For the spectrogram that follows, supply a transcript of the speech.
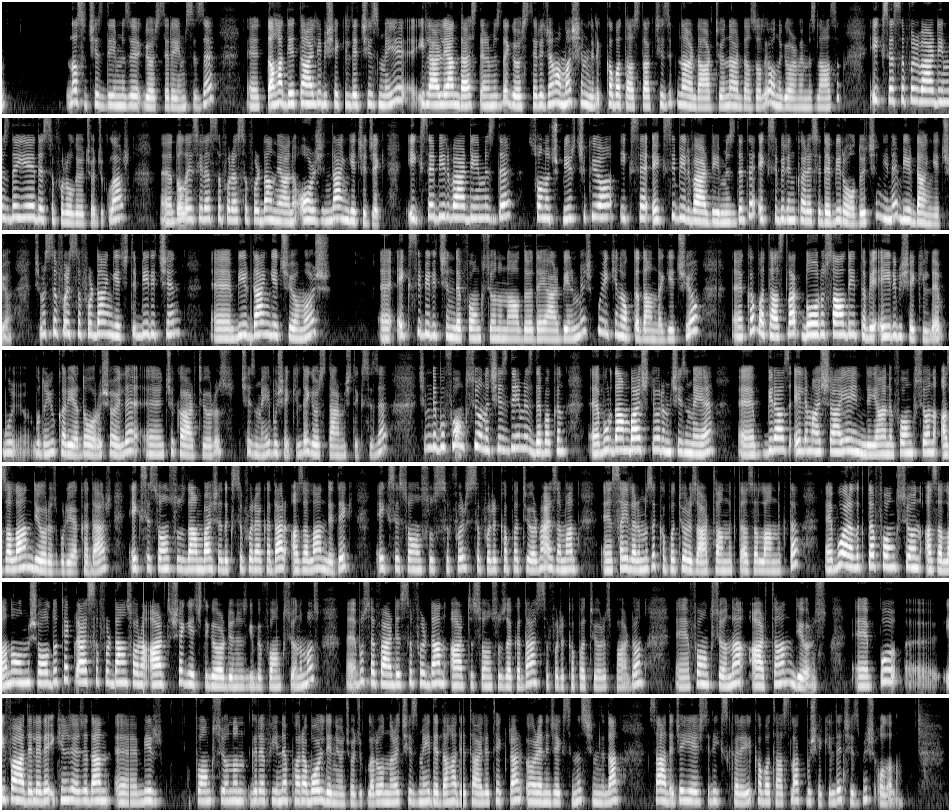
nasıl çizdiğimizi göstereyim size. E, daha detaylı bir şekilde çizmeyi ilerleyen derslerimizde göstereceğim ama şimdilik kaba taslak çizip nerede artıyor nerede azalıyor onu görmemiz lazım. X'e 0 verdiğimizde Y de 0 oluyor çocuklar. E, dolayısıyla 0'a 0'dan yani orijinden geçecek. X'e 1 verdiğimizde sonuç 1 çıkıyor. X'e eksi 1 verdiğimizde de eksi 1'in karesi de 1 olduğu için yine 1'den geçiyor. Şimdi 0 0'dan geçti. 1 için e, 1'den geçiyormuş. Eksi 1 için de fonksiyonun aldığı değer 1'miş. Bu iki noktadan da geçiyor. E, kaba taslak doğrusal değil tabii eğri bir şekilde bu, bunu yukarıya doğru şöyle çıkartıyoruz. Çizmeyi bu şekilde göstermiştik size. Şimdi bu fonksiyonu çizdiğimizde bakın buradan başlıyorum çizmeye. Biraz elim aşağıya indi yani fonksiyon azalan diyoruz buraya kadar. Eksi sonsuzdan başladık sıfıra kadar azalan dedik. Eksi sonsuz sıfır sıfırı kapatıyorum. Her zaman e, sayılarımızı kapatıyoruz artanlıkta azalanlıkta. E, bu aralıkta fonksiyon azalan olmuş oldu. Tekrar sıfırdan sonra artışa geçti gördüğünüz gibi fonksiyonumuz. E, bu sefer de sıfırdan artı sonsuza kadar sıfırı kapatıyoruz pardon. E, fonksiyona artan diyoruz. E, bu e, ifadelere ikinci dereceden e, bir fonksiyonun grafiğine parabol deniyor çocuklar. Onları çizmeyi de daha detaylı tekrar öğreneceksiniz. Şimdiden sadece y eşittir x kareyi kaba taslak bu şekilde çizmiş olalım.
